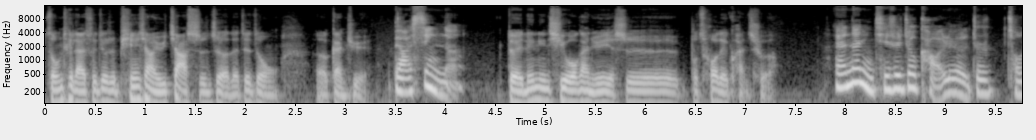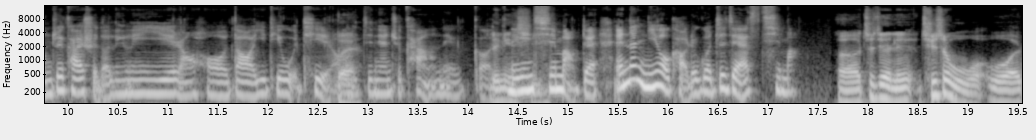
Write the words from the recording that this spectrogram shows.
总体来说就是偏向于驾驶者的这种呃感觉，比较性能。对，零零七我感觉也是不错的一款车。哎，那你其实就考虑了，就是从最开始的零零一，然后到 ET 五 T，然后今天去看了那个零零七嘛？对，哎，那你有考虑过智界 S 七吗？呃，智界零，其实我我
